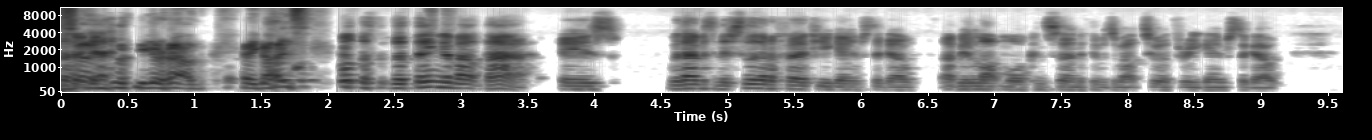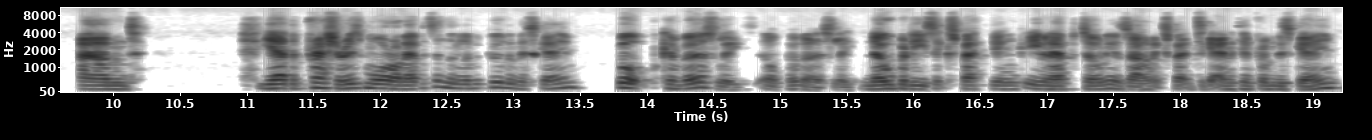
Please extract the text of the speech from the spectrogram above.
so, yeah. looking around. Hey guys. But the, the thing about that is, with Everton, they've still got a fair few games to go. I'd be a lot more concerned if there was about two or three games to go. And yeah, the pressure is more on Everton than Liverpool in this game. But conversely, or perversely, nobody's expecting, even Evertonians aren't expecting to get anything from this game.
